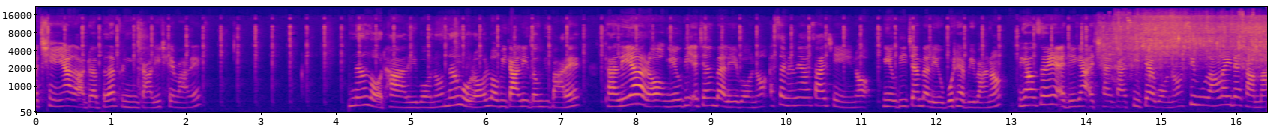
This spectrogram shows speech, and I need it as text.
အချင်ရတာအတွက် black vinegar လေးထည့်ပါတယ်နှမ်းလော်ထားလေးပေါ့နော်နှမ်းကိုတော့လော်ပြီးသားလေးအသုံးပြုပါတယ်ဒါလေးကတော့ငရုတ်သီးအကျမ်းပတ်လေးပေါ့နော်အဆက်များများစားချင်ရင်တော့ငရုတ်သီးကျမ်းပတ်လေးကိုပို့ထည့်ပေးပါနော်ဒီကောင်ဆွဲရဲ့အဓိကအချက်ကစီချက်ပေါ့နော်စီပူလောင်းလိုက်တဲ့အခါမှာ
